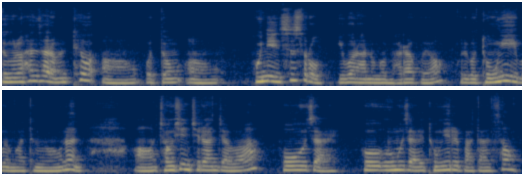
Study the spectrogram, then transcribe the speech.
등을 한 사람은 태워, 어, 보통 어, 본인 스스로 입원하는 걸 말하고요. 그리고 동의 입원 같은 경우는 어, 정신질환자와 보호자, 보호 의무자의 동의를 받아서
